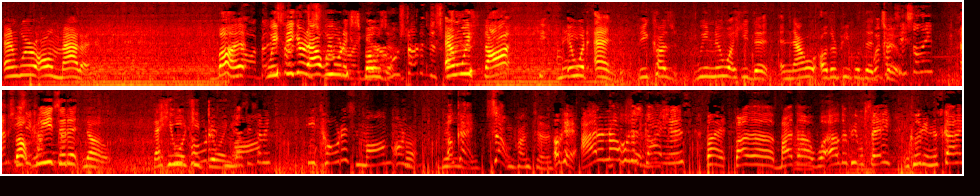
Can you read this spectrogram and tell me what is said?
and we were all mad at him. But we figured out we would expose him, Who started this and we thought he, it would end because we knew what he did, and now other people did Wait, can I too. see something? MCC, But we didn't know that he would keep doing it. He told his mom on. Okay, so Hunter. okay, I don't know who this guy is, but by the by the what other people say, including this guy,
